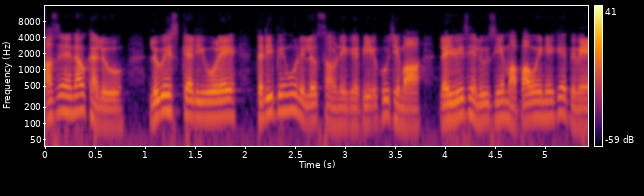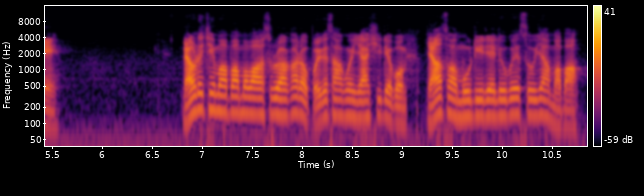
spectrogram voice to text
အာဆင်နယ်နောက်ခံလူလူးဝစ်ကယ်လီကိုလည်းတတိပင်းမှုတွေလှုပ်ဆောင်နေခဲ့ပြီးအခုချိန်မှာလက်ရွေးစင်လူစည်းမှာပါဝင်နေခဲ့ပေမဲ့နောက်တစ်ချိန်မှာပါမပါဆိုတာကတော့ပွဲကစားခွင့်ရရှိတဲ့ပုံများစွာမူတည်တယ်လို့ပဲဆိုရမှာပါ။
